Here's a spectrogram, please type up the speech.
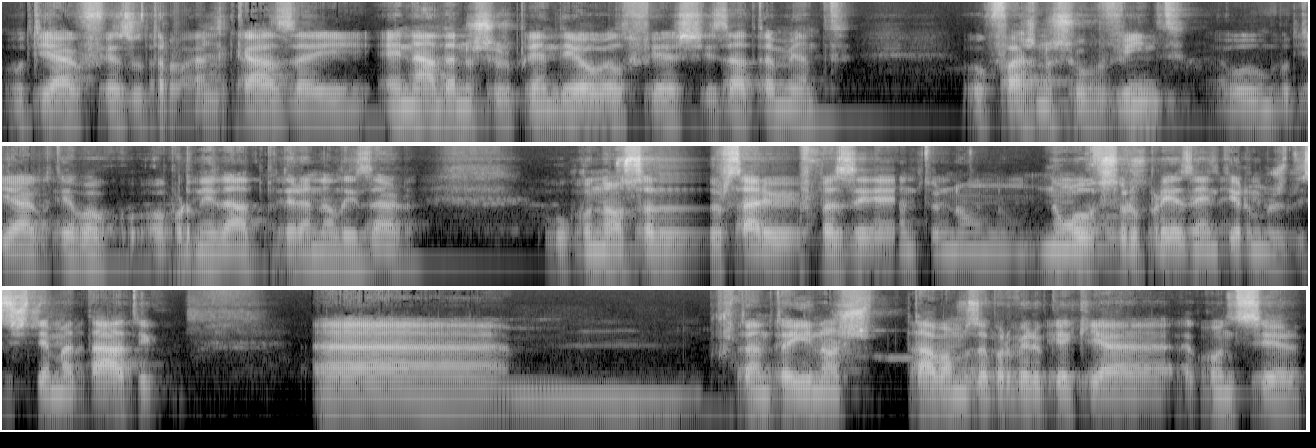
o Tiago fez o trabalho de casa e em nada nos surpreendeu. Ele fez exatamente o que faz no sub-20. O, o, Tiago teve a oportunidade de poder analisar o que o nosso adversário ia fazer. Portanto, não, não houve surpresa em termos de sistema tático. Uh, portanto, aí nós estávamos a prever o que é que ia acontecer.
